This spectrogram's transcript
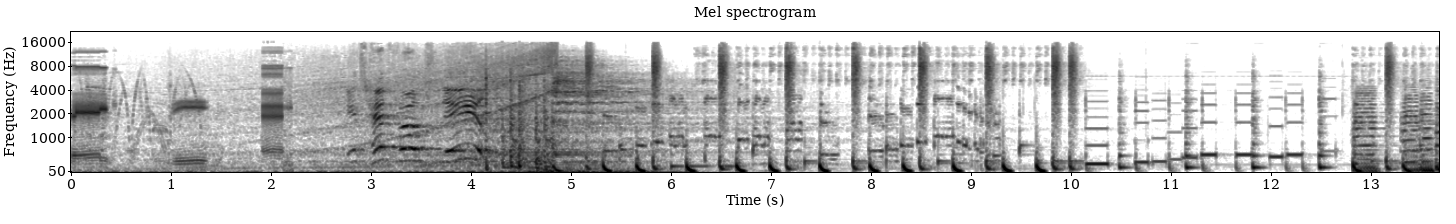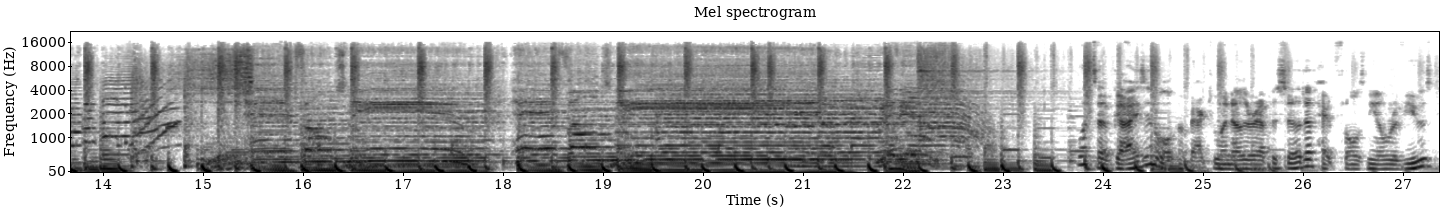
It's! Headphones Neil. What's up, guys, and welcome back to another episode of Headphones Neil Reviews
